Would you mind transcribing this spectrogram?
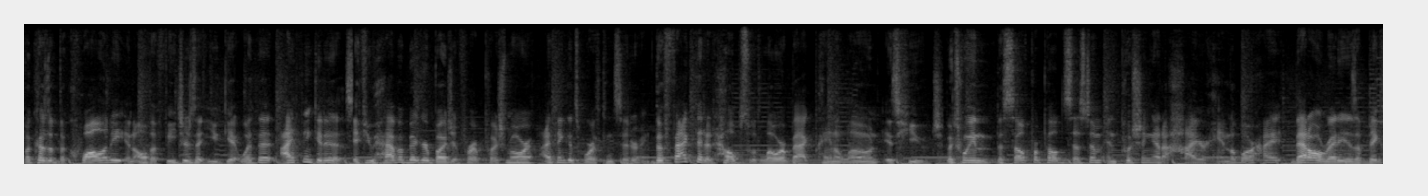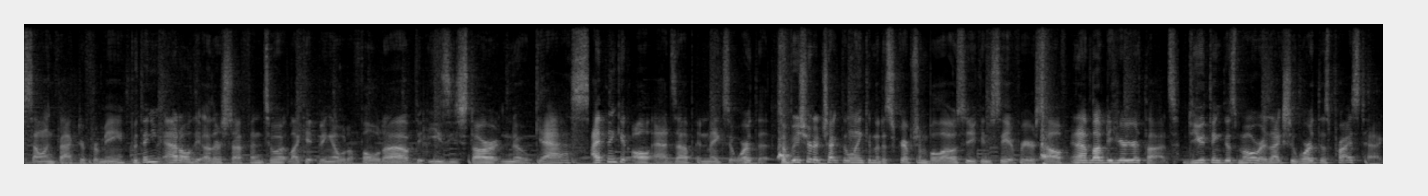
because of the quality and all the features that you get with it, I think it is. If you have a bigger budget for a push mower, I think it's worth considering. The fact that it helps with lower back pain alone is huge. Between the self-propelled system and pushing at a higher handlebar height, that already is a big selling factor for me. But then you add all the other stuff into it, like it being able to fold up, the easy start, no gas. I think it all adds up and makes it worth it. So be sure to check the link in the description below so you can see it for yourself. And I'd love to hear your thoughts. Do you think this mower is actually worth this price tag?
